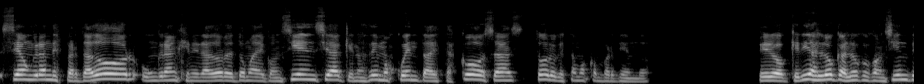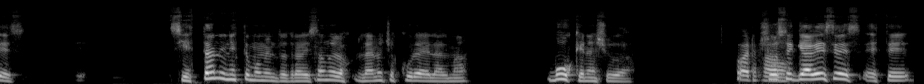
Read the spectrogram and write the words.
sea un gran despertador, un gran generador de toma de conciencia, que nos demos cuenta de estas cosas, todo lo que estamos compartiendo. Pero, queridas locas, locos conscientes, si están en este momento atravesando la noche oscura del alma, busquen ayuda. Yo sé que a veces, este,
